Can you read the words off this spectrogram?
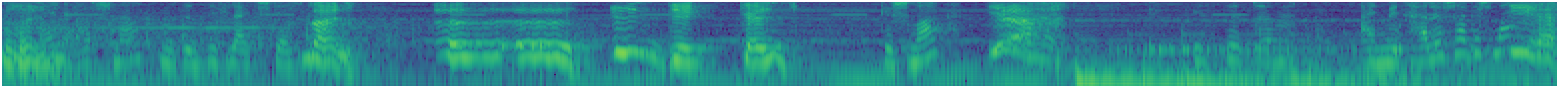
Nein, er hat Schmerzen. Sind sie vielleicht stechend? Nein. Äh, äh, indigent. Geschmack? Ja, Ist es ähm, ein metallischer Geschmack? ja.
